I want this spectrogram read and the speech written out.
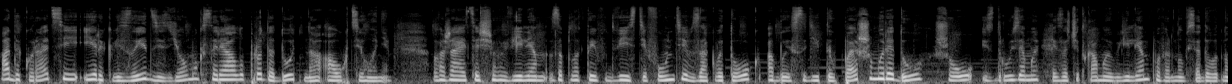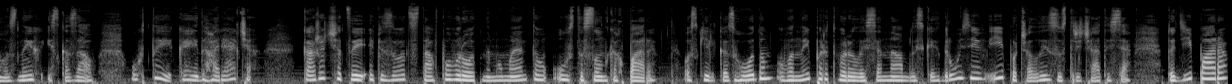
А декорації і реквізит зі зйомок серіалу продадуть на аукціоні. Вважається, що Вільям заплатив 200 фунтів за квиток, аби сидіти в першому ряду шоу із друзями. І за чітками Вільям повернувся до одного з них і сказав: Ух ти, Кейт гаряча. Кажуть, що цей епізод став поворотним моментом у стосунках пари, оскільки згодом вони перетворилися на близьких друзів і почали зустрічатися. Тоді пара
